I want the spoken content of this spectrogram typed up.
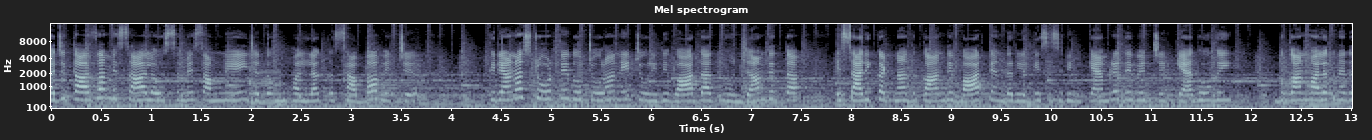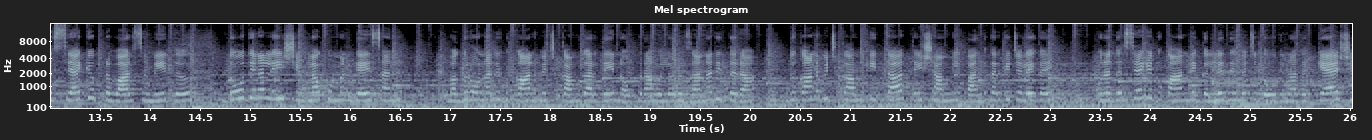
ਅੱਜ ਤਾਜ਼ਾ ਮਿਸਾਲ ਉਸ ਸਮੇਂ ਸਾਹਮਣੇ ਆਈ ਜਦੋਂ ਮੁਹੱਲਾ ਕਸਾਬਾ ਵਿੱਚ ਕਿਰਿਆਨਾ ਸਟੋਰ ਤੇ ਦੋ ਚੋਰਾਂ ਨੇ ਚੋਰੀ ਦੀ ਵਾਰਦਾਤ ਨੂੰ ਅੰਜਾਮ ਦਿੱਤਾ। ਇਹ ਸਾਰੀ ਘਟਨਾ ਦੁਕਾਨ ਦੇ ਬਾਹਰ ਤੇ ਅੰਦਰ ਲੱਗੇ ਸੀਸੀਟੀਵੀ ਕੈਮਰੇ ਦੇ ਵਿੱਚ ਕੈਦ ਹੋ ਗਈ। ਦੁਕਾਨ ਮਾਲਕ ਨੇ ਦੱਸਿਆ ਕਿ ਉਹ ਪਰਿਵਾਰ ਸਮੇਤ ਦੋ ਦਿਨਾਂ ਲਈ ਸ਼ਿਮਲਾ ਘੁੰਮਣ ਗਏ ਸਨ। ਮਗਰੋਂ ਉਹਨਾਂ ਦੀ ਦੁਕਾਨ ਵਿੱਚ ਕੰਮ ਕਰਦੇ ਨੌਕਰਾਂ ਵੱਲੋਂ ਰੋਜ਼ਾਨਾ ਦੀ ਤਰ੍ਹਾਂ ਦੁਕਾਨ ਵਿੱਚ ਕੰਮ ਕੀਤਾ ਤੇ ਸ਼ਾਮੀ ਬੰਦ ਕਰਕੇ ਚਲੇ ਗਏ। ਉਹਨਾਂ ਦੱਸਿਆ ਕਿ ਦੁਕਾਨ ਦੇ ਗੱਲੇ ਦੇ ਵਿੱਚ ਦੋ ਦਿਨਾਂ ਦਾ ਕੈਸ਼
